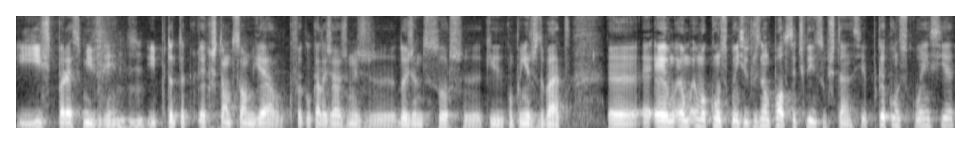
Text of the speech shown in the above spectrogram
e isto parece-me evidente, uhum. e portanto a, a, questão de São Miguel, que foi colocada já aos meus eh, dois antecessores, eh, aqui, companheiros de debate, uh, é, é, uma consequência, por isso não pode ser discutido em substância, porque a consequência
